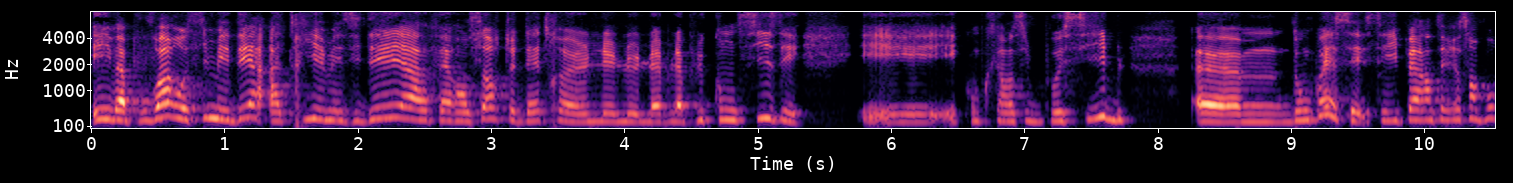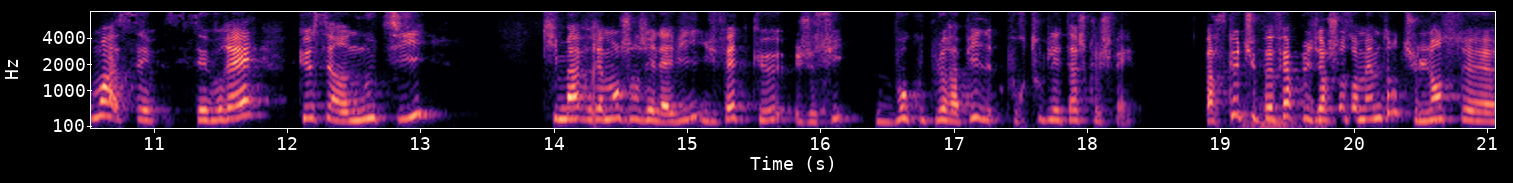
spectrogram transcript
et il va pouvoir aussi m'aider à, trier mes idées, à faire en sorte d'être la, plus concise et, et, et compréhensible possible. Euh, donc ouais, c'est hyper intéressant pour moi. C'est vrai que c'est un outil qui m'a vraiment changé la vie du fait que je suis beaucoup plus rapide pour toutes les tâches que je fais. Parce que tu peux faire plusieurs choses en même temps. Tu lances, euh,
